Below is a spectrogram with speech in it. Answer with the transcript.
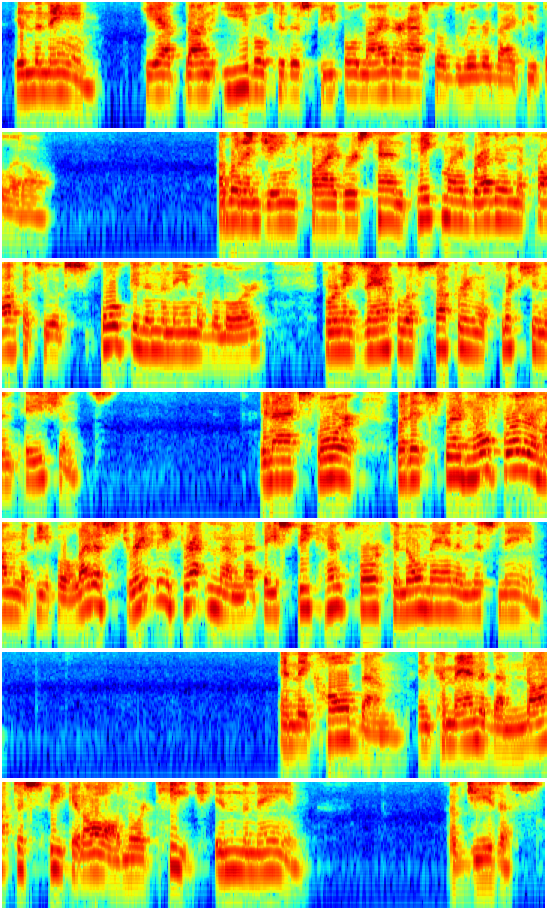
in the name, he hath done evil to this people, neither hast thou delivered thy people at all. How about in James 5, verse 10? Take my brethren, the prophets, who have spoken in the name of the Lord, for an example of suffering, affliction, and patience. In Acts 4, but it spread no further among the people. Let us straightly threaten them that they speak henceforth to no man in this name. And they called them and commanded them not to speak at all, nor teach in the name of Jesus.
